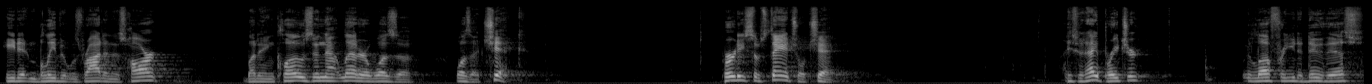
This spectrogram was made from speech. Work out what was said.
He didn't believe it was right in his heart, but enclosed in that letter was a, was a check. Pretty substantial check. He said, Hey, preacher, we'd love for you to do this,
